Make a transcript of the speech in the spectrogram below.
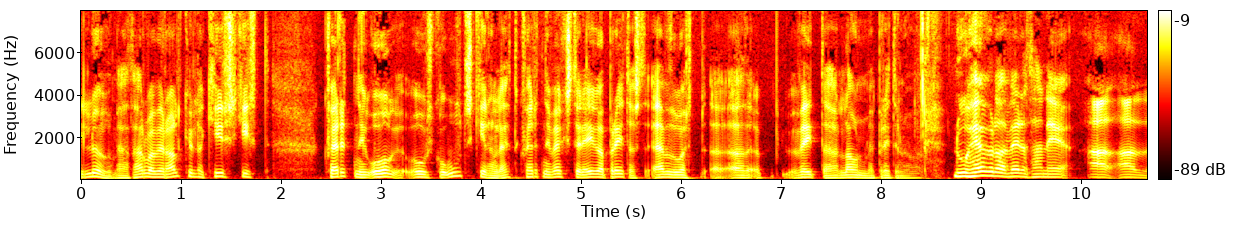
í lögum. Það þarf að vera algjörlega kýrskýrt hvernig og, og sko útskýranlegt hvernig vextir eiga að breytast ef þú ert að veita lán með breytinu. Nú hefur það verið þannig að, að,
